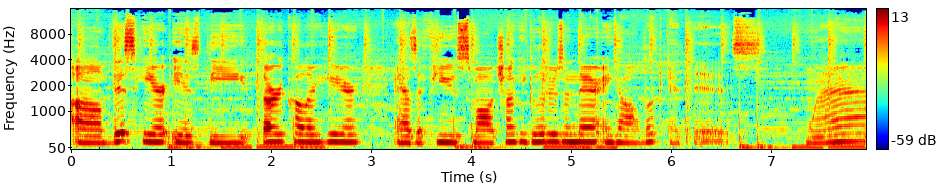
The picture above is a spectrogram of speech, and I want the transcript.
Um, this here is the third color here. It has a few small chunky glitters in there. And y'all, look at this. Wow.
